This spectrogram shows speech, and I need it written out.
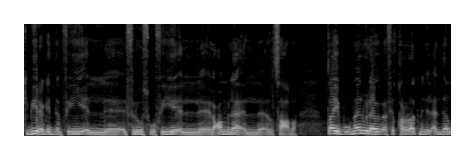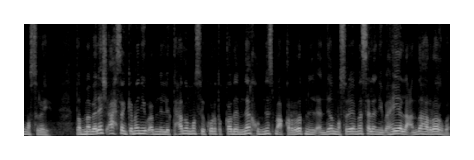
كبيرة جدا في ال- الفلوس وفي ال- العملة ال- الصعبة. طيب وماله لو يبقى في قرارات من الأندية المصرية؟ طب ما بلاش أحسن كمان يبقى من الاتحاد المصري لكرة القدم. ناخد نسمع قرارات من الأندية المصرية مثلا يبقى هي اللي عندها الرغبة.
